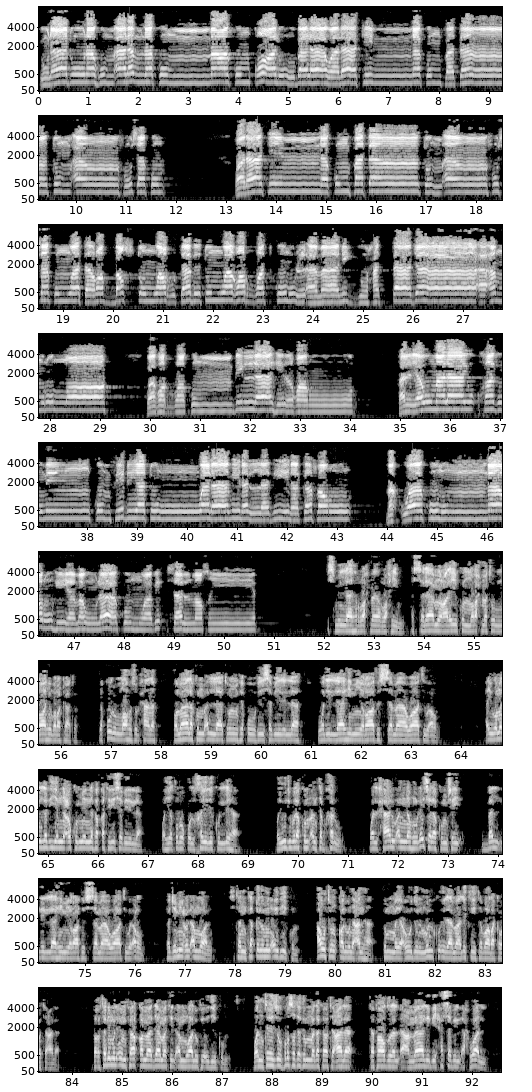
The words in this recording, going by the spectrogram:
ينادونهم ألم نكن معكم؟ قالوا بلى ولكنكم فتنتم أنفسكم ولكنكم فتنتم أنفسكم وتربصتم وارتبتم وغرتكم الأماني حتى جاء أمر الله. وغركم بالله الغرور فاليوم لا يؤخذ منكم فدية ولا من الذين كفروا مأواكم النار هي مولاكم وبئس المصير بسم الله الرحمن الرحيم. السلام عليكم ورحمة الله وبركاته. يقول الله سبحانه وما لكم ألا تنفقوا في سبيل الله ولله ميراث السماوات والأرض. أي وما الذي يمنعكم من النفقة في سبيل الله؟ وهي طرق الخير كلها. ويوجب لكم أن تبخلوا. والحال أنه ليس لكم شيء بل لله ميراث السماوات والأرض. فجميع الأموال ستنتقل من أيديكم أو تنقلون عنها ثم يعود الملك إلى مالكه تبارك وتعالى. فاغتنموا الإنفاق ما دامت الأموال في أيديكم. وانتهزوا الفرصة ثم ذكر تعالى تفاضل الأعمال بحسب الأحوال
